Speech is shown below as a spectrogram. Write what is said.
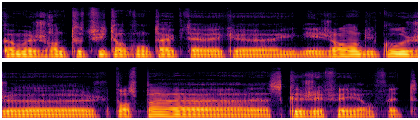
Comme je rentre tout de suite en contact avec, euh, avec des gens, du coup, je je pense pas à ce que j'ai fait, en fait.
